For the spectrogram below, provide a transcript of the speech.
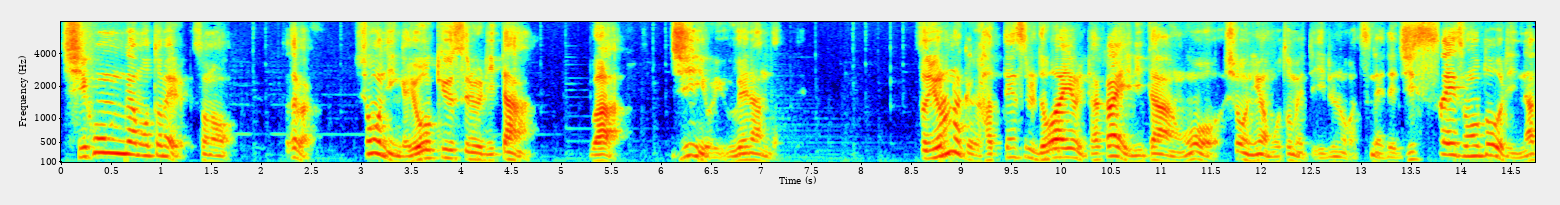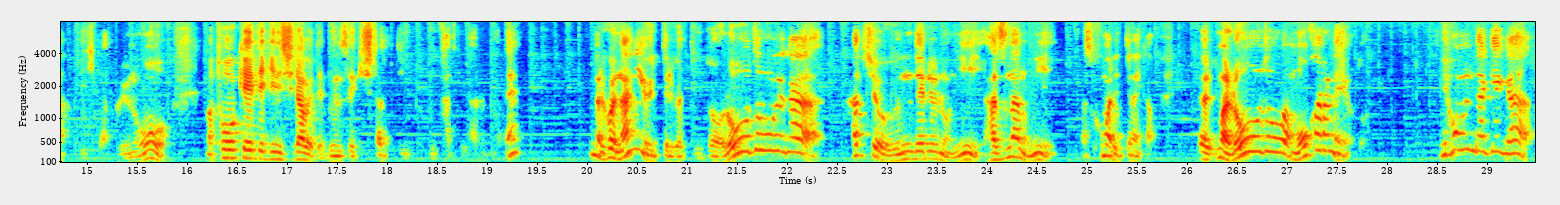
資本が求める、その、例えば商人が要求するリターンは G より上なんだ。その世の中が発展する度合いより高いリターンを商人は求めているのが常で、実際その通りになってきたというのを、まあ、統計的に調べて分析したっていう価値があるんだね。つまりこれ何を言ってるかっていうと、労働が価値を生んでるのに、はずなのに、あそこまで言ってないか。かまあ、労働は儲からねえよと。日本だけが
